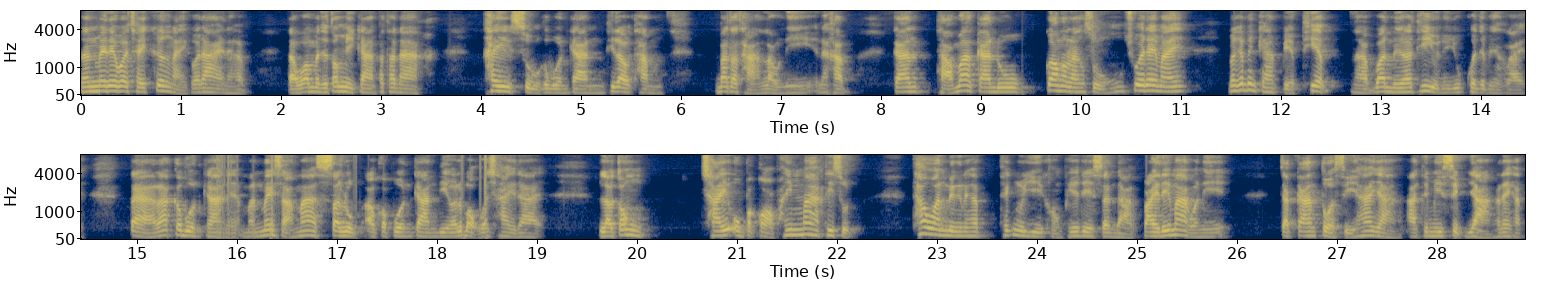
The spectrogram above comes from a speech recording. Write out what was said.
นั่นไม่ได้ว่าใช้เครื่องไหนก็ได้นะครับ แต่ว่ามันจะต้องมีการพัฒนาให้สู่กระบวนการที่เราทำมาตรฐานเหล่านี้นะครับ การถามว่าการดูกล้องกำลังสูงช่วยได้ไหม มันก็เป็นการเปรียบเทียบนะครับว่าเนื้อที่อยู่ในยุคควรจะเป็นอย่างไร แต่ละกระบวนการเนี่ยมันไม่สามารถสรุปเอากระบวนการเดียวแล้วบอกว่าใช่ได้ เราต้อง ใช้องค์ประกอบให้มากที่สุด ถ้าวันหนึ่งนะครับ เทคโนโลยีของ PhD Standard ไปได้มากกว่านี้ จากการตรวจ4ีห้าอย่างอาจจะมี 10 อย่างก็ได้ครับ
